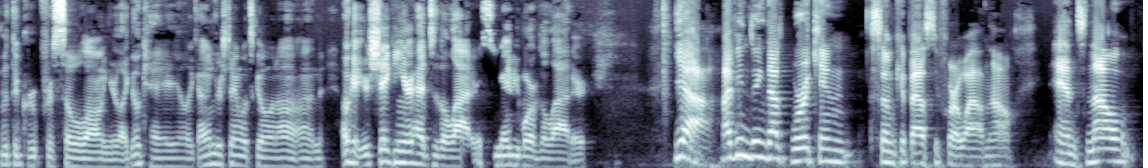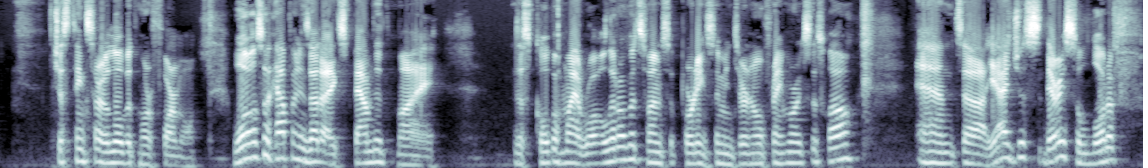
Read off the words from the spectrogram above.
with the group for so long, you're like, okay, like I understand what's going on. Okay. You're shaking your head to the latter. So maybe more of the latter. Yeah, I've been doing that work in some capacity for a while now. And now just things are a little bit more formal. What also happened is that I expanded my the scope of my role a little bit, so I'm supporting some internal frameworks as well. And uh, yeah, just there is a lot of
